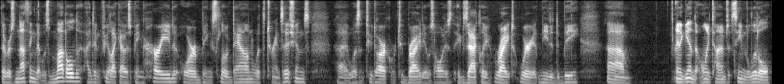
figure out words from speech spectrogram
there was nothing that was muddled. I didn't feel like I was being hurried or being slowed down with the transitions. Uh, it wasn't too dark or too bright. It was always exactly right where it needed to be. Um, and again, the only times it seemed a little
